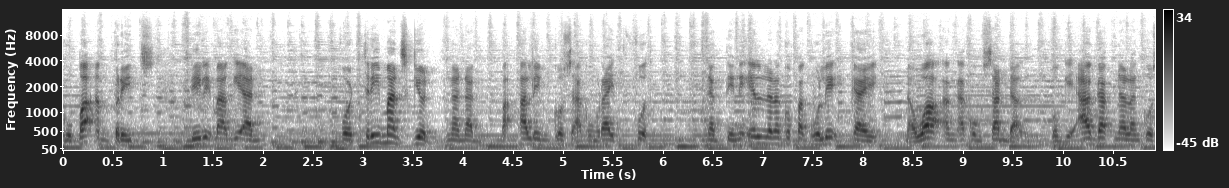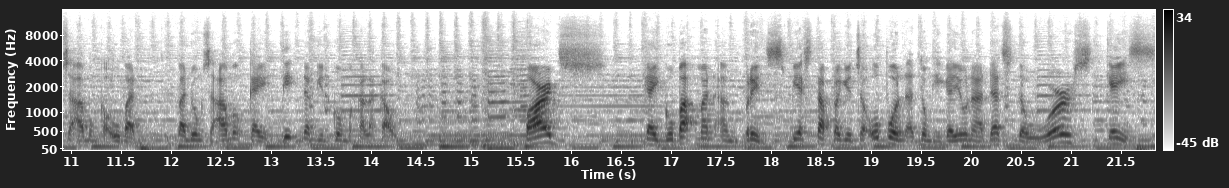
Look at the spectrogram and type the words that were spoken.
guba ang bridge dili magian. For 3 months gyud nga nagpaalim ko sa akong right foot. Nagtiniil na lang ko pag uli kay nawa ang akong sandal. Ug giagak na lang ko sa among kauban padung sa amo kay di na gid ko makalakaw. Barge kay guba man ang bridge. Fiesta pa sa upon atong higayuna. That's the worst case.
